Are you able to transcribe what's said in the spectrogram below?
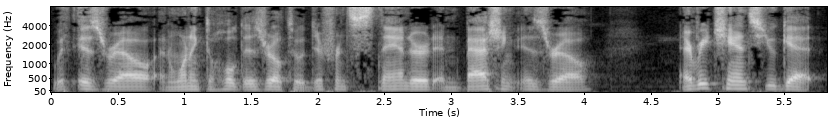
with Israel and wanting to hold Israel to a different standard and bashing Israel, every chance you get,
